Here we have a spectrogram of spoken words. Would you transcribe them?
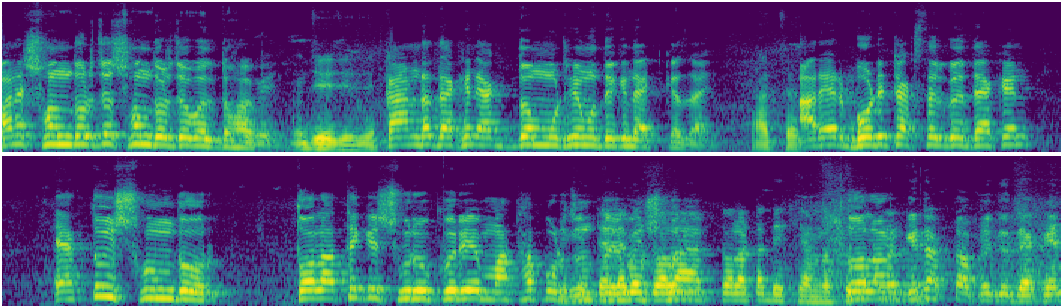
মানে সৌন্দর্য সৌন্দর্য বলতে হবে। জি জি জি। কানটা দেখেন একদম মুঠের মধ্যে কিন্তু আটকে যায়। আচ্ছা আর এর বডি টেক্সচারগুলো দেখেন এতই সুন্দর তলা থেকে শুরু করে মাথা পর্যন্ত তলাটা দেখি আমরা তলার করি। গেট আপটা আপনি যদি দেখেন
